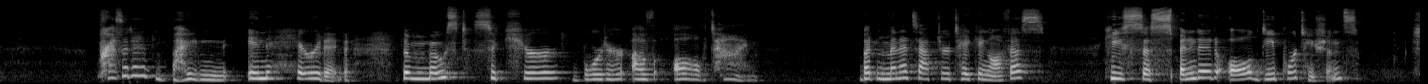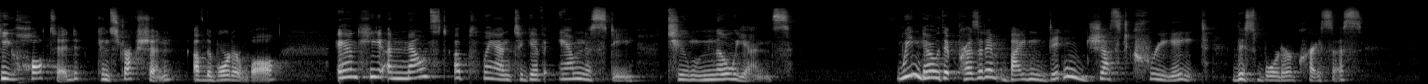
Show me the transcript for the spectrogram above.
President Biden inherited the most secure border of all time. But minutes after taking office, he suspended all deportations, he halted construction of the border wall, and he announced a plan to give amnesty to millions. We know that President Biden didn't just create this border crisis,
